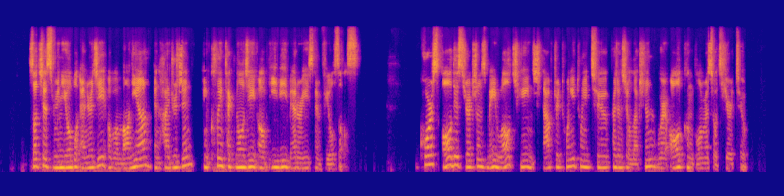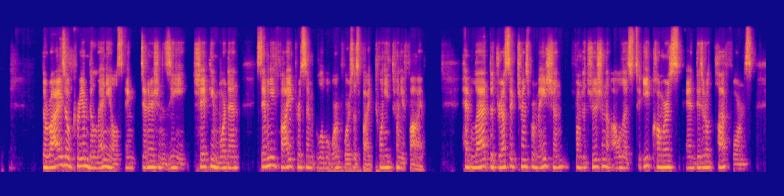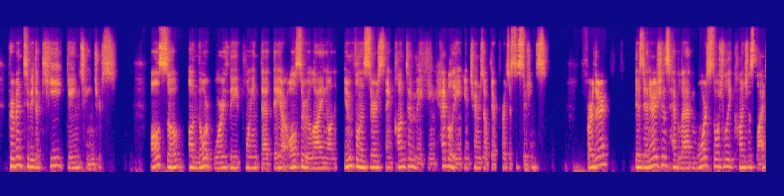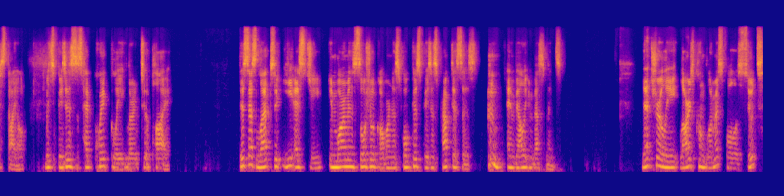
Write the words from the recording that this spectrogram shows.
such as renewable energy of ammonia and hydrogen, and clean technology of EV batteries and fuel cells. Of course, all these directions may well change after 2022 presidential election where all conglomerates adhere to. The rise of Korean millennials and Generation Z shaping more than 75% global workforces by 2025 have led the drastic transformation from the traditional outlets to e-commerce and digital platforms proven to be the key game changers. Also, a noteworthy point that they are also relying on influencers and content making heavily in terms of their purchase decisions. Further, these generations have led more socially conscious lifestyle, which businesses have quickly learned to apply. This has led to ESG, environment social governance focused business practices and value investments. Naturally, large conglomerates follow suit,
